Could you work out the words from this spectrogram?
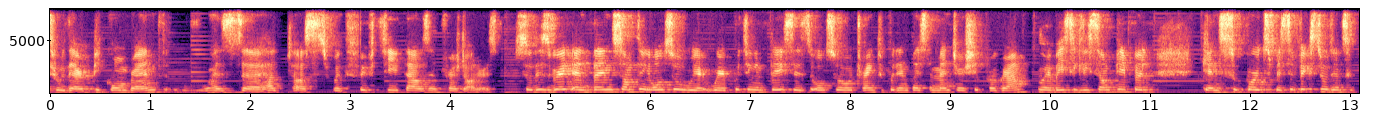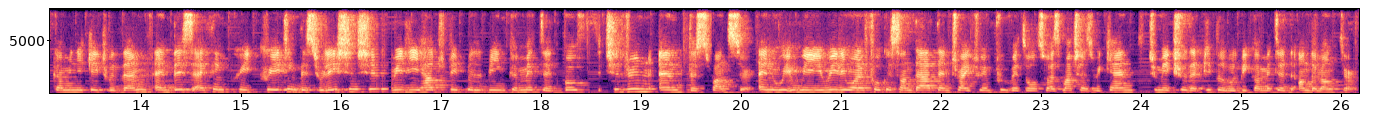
through their Picon brand, who has uh, helped us with 50,000 fresh dollars. So this is great. And then something also we're, we're putting in place is also trying to put in place a mentorship program where basically some people can support specific students and communicate with them. And this, I think, cre- creating this relationship really helps people being committed, both the children and the sponsor. And we, we really want to focus on that and try to improve it also as much as we can to make sure that people will be committed on the long term.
